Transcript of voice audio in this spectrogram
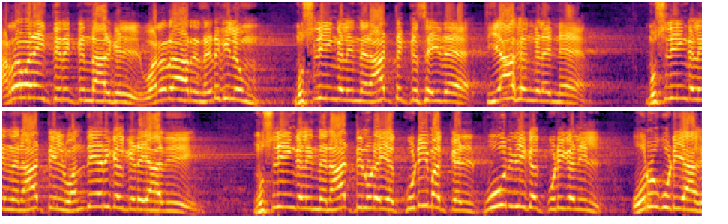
அரவணைத்திருக்கின்றார்கள்? வரலாறு நெடுகிலும் முஸ்லீம்கள் இந்த நாட்டுக்கு செய்த தியாகங்கள் என்ன? முஸ்லீம்கள் இந்த நாட்டில் வந்தேரிகள் கிடையாது. முஸ்லீம்கள் இந்த நாட்டினுடைய குடிமக்கள் பூர்வீக குடிகளில் ஒரு குடியாக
